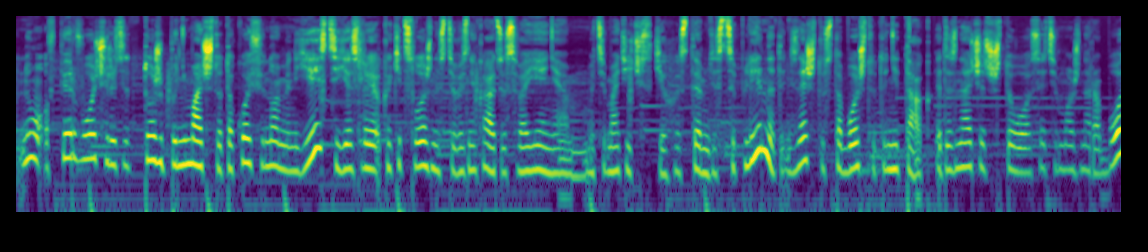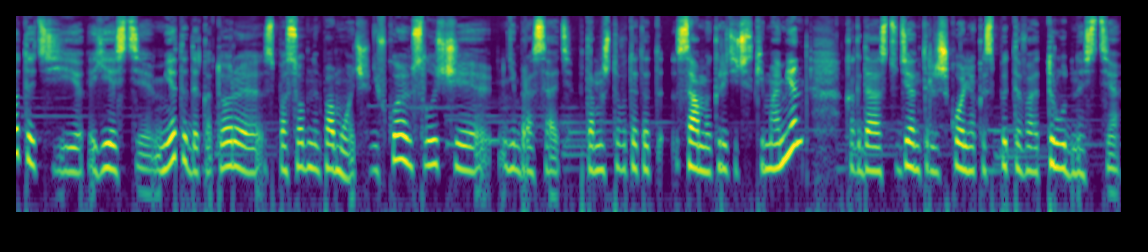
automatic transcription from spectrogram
ну, в первую очередь, это тоже понимать, что такой феномен есть, и если какие-то сложности возникают с освоением математических и STEM-дисциплин, это не значит, что с тобой что-то не так. Это значит, что с этим можно работать, и есть методы, которые способны помочь. Ни в коем случае не бросать, потому что вот этот самый критический момент, когда студент или школьник, испытывая трудности,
